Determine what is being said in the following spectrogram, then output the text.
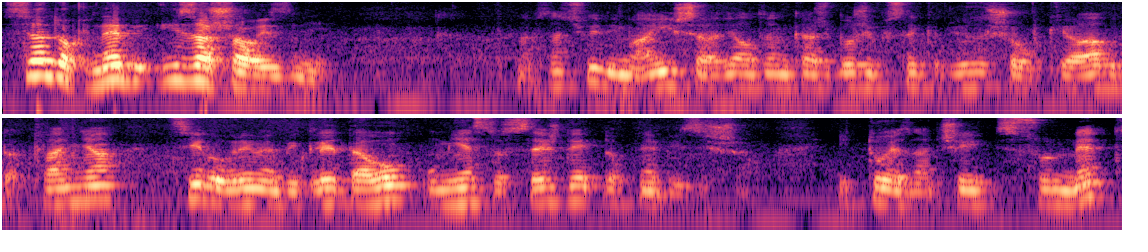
sve dok ne bi izašao iz njih. Znači vidimo, Aisha radijallahu ta'ala kaže Boži poslanik kad bi izašao u Kjavu da klanja, cijelo vrijeme bi gledao u mjesto sežde dok ne bi izišao. I to je znači sunnet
